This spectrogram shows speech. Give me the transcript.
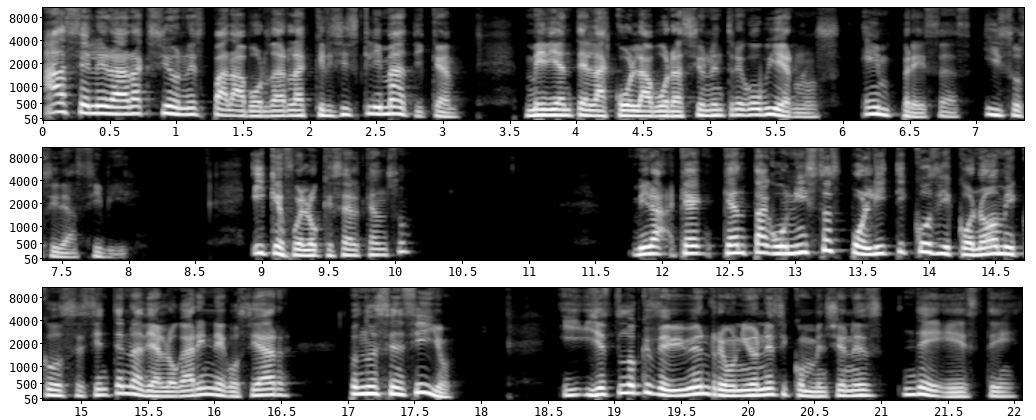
acelerar acciones para abordar la crisis climática mediante la colaboración entre gobiernos, empresas y sociedad civil. ¿Y qué fue lo que se alcanzó? Mira, que, antagonistas políticos y económicos se sienten a dialogar y negociar, pues no es sencillo. Y, y, esto es lo que se vive en reuniones y convenciones de este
